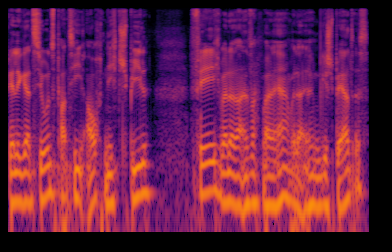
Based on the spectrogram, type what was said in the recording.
Relegationspartie auch nicht spielfähig, weil er einfach, weil, ja, weil er gesperrt ist.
